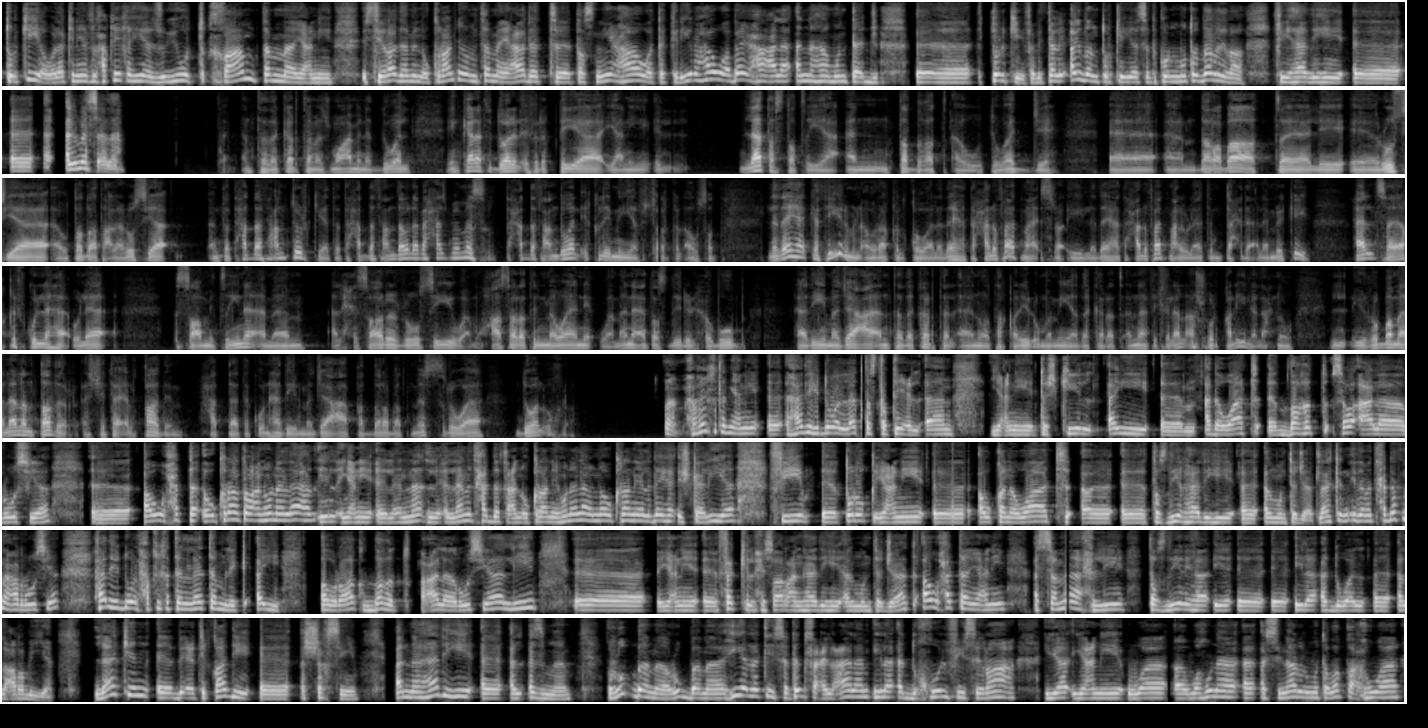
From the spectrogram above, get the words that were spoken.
تركية ولكن هي في الحقيقة هي زيوت خام تم يعني استيرادها من أوكرانيا ومن ثم إعادة تصنيعها وتكريرها وبيعها على أنها منتج تركي فبالتالي أيضا تركيا ستكون متضررة في هذه المسألة. طيب أنت ذكرت مجموعة من الدول. إن كانت الدول الإفريقية يعني لا تستطيع أن تضغط أو توجه ضربات لروسيا أو تضغط على روسيا. أن تتحدث عن تركيا تتحدث عن دولة بحجم مصر تتحدث عن دول إقليمية في الشرق الأوسط. لديها كثير من أوراق القوى لديها تحالفات مع إسرائيل لديها تحالفات مع الولايات المتحدة الأمريكية. هل سيقف كل هؤلاء صامتين أمام الحصار الروسي ومحاصرة الموانئ ومنع تصدير الحبوب. هذه مجاعه انت ذكرت الآن وتقارير أممية ذكرت انها في خلال أشهر قليلة نحن ربما لا ننتظر الشتاء القادم حتى تكون هذه المجاعة قد ضربت مصر ودول أخرى. نعم حقيقة يعني آه، هذه الدول لا تستطيع الآن يعني تشكيل أي أدوات ضغط سواء على روسيا آه، أو حتى أوكرانيا طبعا هنا لا يعني لا نتحدث عن أوكرانيا هنا لأن أوكرانيا لديها إشكالية في آه، طرق يعني أو قنوات تصدير هذه المنتجات. لكن إذا ما تحدثنا عن روسيا هذه الدول حقيقة لا تملك أي أوراق ضغط على روسيا ل يعني فك الحصار عن هذه المنتجات أو حتى يعني السماح لتصديرها إلى الدول العربية. لكن آه، باعتقادي آه، الشخصي أن هذه آه، الأزمة ربما ربما هي التي ستدفع العالم إلى الدخول في صراع يعني وهنا السيناريو المتوقع هو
